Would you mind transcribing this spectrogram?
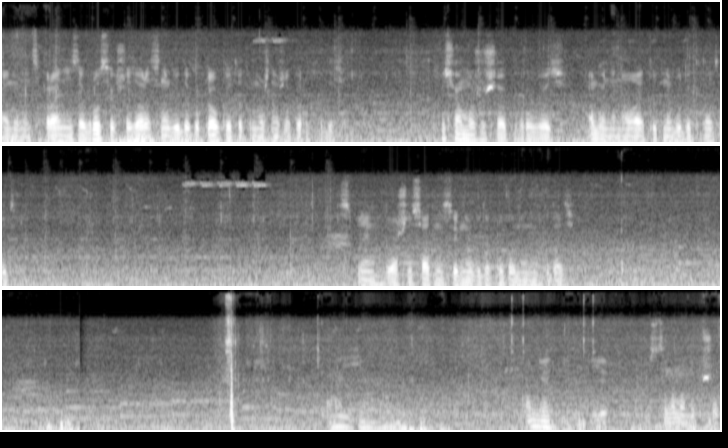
Я думаю, це крайній заброс, якщо зараз не буде покльовки, то, то можна вже переходити. Хоча можу ще попробувати. Або ні, на лайт тут не буду кидати тут. Спінінг 260 не сильно буде прикольно не кидати. Ай. А ні, є. Просто на мене пішов.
